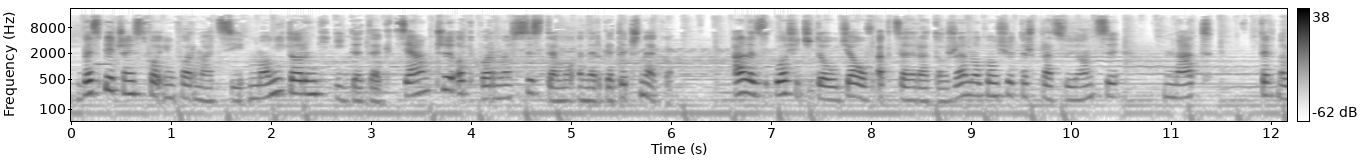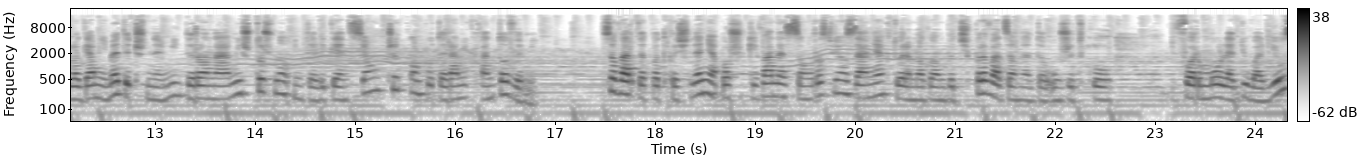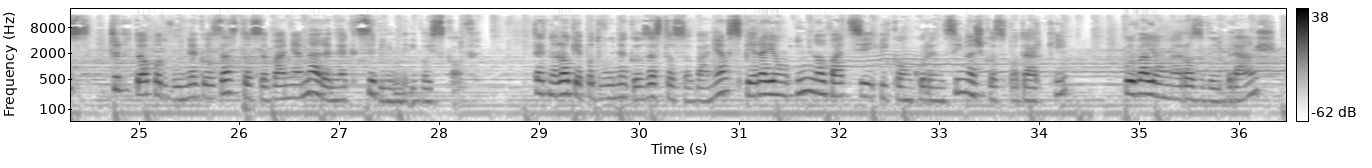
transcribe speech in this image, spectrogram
bezpieczeństwo informacji, monitoring i detekcja czy odporność systemu energetycznego. Ale zgłosić do udziału w akceleratorze mogą się też pracujący nad technologiami medycznymi, dronami, sztuczną inteligencją czy komputerami kwantowymi. Co warte podkreślenia, poszukiwane są rozwiązania, które mogą być prowadzone do użytku w formule dual use, czyli do podwójnego zastosowania na rynek cywilny i wojskowy. Technologie podwójnego zastosowania wspierają innowacje i konkurencyjność gospodarki, wpływają na rozwój branż,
